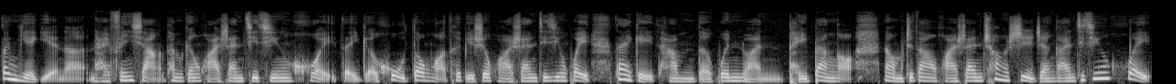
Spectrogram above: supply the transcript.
邓爷爷呢，来分享他们跟华山基金会的一个互动哦，特别是华山基金会带给他们的温暖陪伴哦。那我们知道华山创世仁安基金会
